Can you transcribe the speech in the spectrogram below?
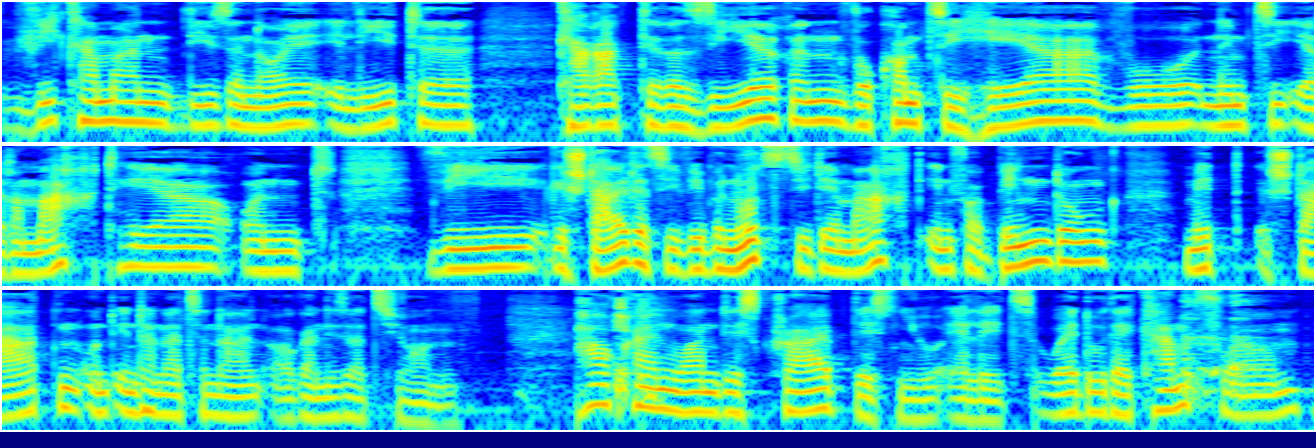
Wie kann man diese neue Elite charakterisieren? Wo kommt sie her? Wo nimmt sie ihre Macht her? Und wie gestaltet sie, wie benutzt sie die Macht in Verbindung mit Staaten und internationalen Organisationen? How can one describe these new elites? Where do they come from?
